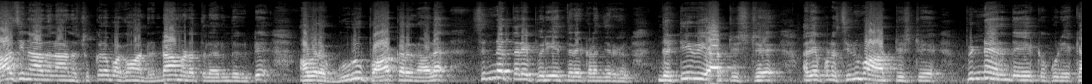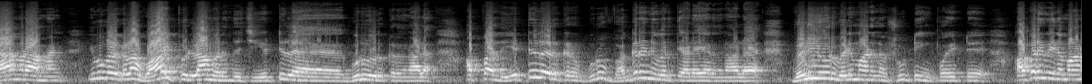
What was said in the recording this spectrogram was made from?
ராசிநாதனான சுக்கர பகவான் ரெண்டாம் இடத்துல இருந்துக்கிட்டு அவரை குரு பார்க்கறதுனால சின்ன திரை பெரிய திரை கலைஞர்கள். இந்த டிவி ஆர்டிஸ்ட்டு அதே போல் சினிமா ஆர்டிஸ்ட்டு பின்ன இருந்து இயக்கக்கூடிய கேமராமேன் இவங்களுக்கெல்லாம் வாய்ப்பு இல்லாமல் இருந்துச்சு. எட்டில் குரு இருக்கிறதுனால. அப்போ அந்த எட்டில் இருக்கிற குரு வக்ர நிவர்த்தி அடையிறதுனால வெளியூர் வெளிமாநிலம் ஷூட்டிங் போயிட்டு அபரிமிதமான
